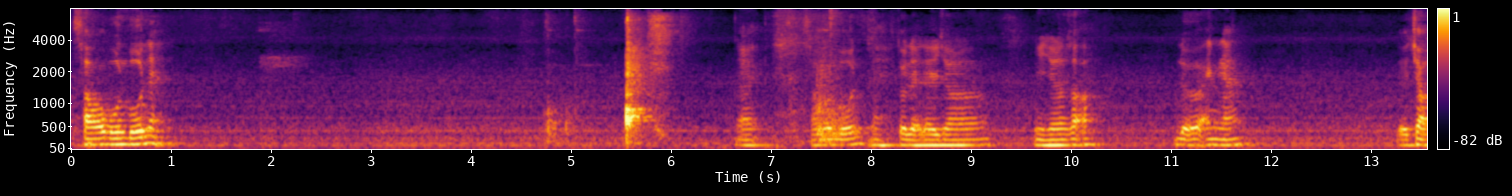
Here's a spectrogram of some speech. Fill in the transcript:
Sáu bốn bốn này. Đây sáu bốn bốn này. Tôi để đây cho nhìn cho nó rõ. Đỡ ánh nắng. Đỡ cho.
